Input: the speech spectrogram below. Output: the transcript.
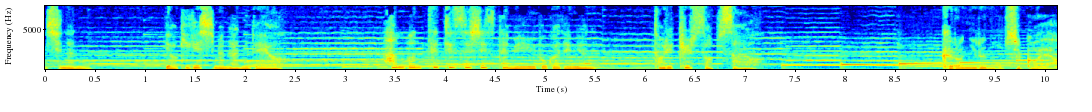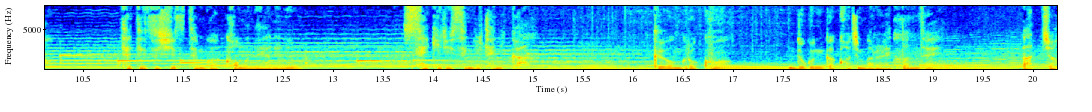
당신은 여기 계시면 안 돼요. 한번 테티스 시스템의 일부가 되면 돌이킬 수 없어요. 그런 일은 없을 거예요. 테티스 시스템과 검은 해 안에는 새 길이 생길 테니까. 그건 그렇고 누군가 거짓말을 했던데 맞죠?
